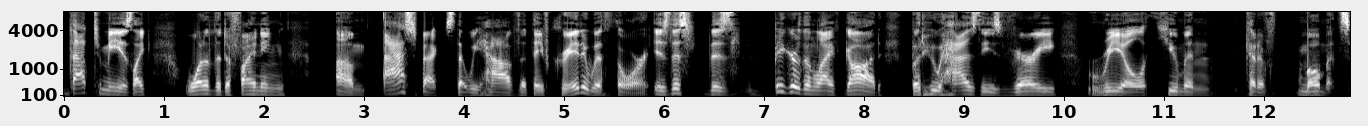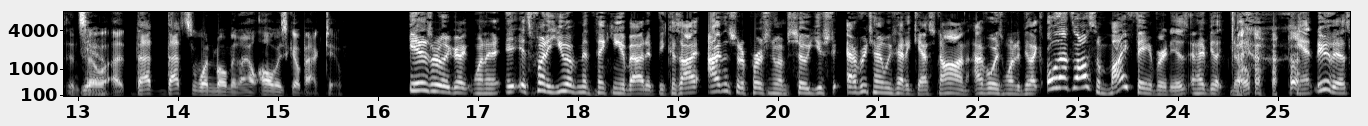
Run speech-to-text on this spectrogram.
that to me is like one of the defining um, aspects that we have that they've created with Thor is this this bigger than life God, but who has these very real human kind of moments. And so yeah. uh, that that's one moment I'll always go back to. It is a really great one. It's funny you haven't been thinking about it because I, I'm the sort of person who I'm so used to. Every time we've had a guest on, I've always wanted to be like, "Oh, that's awesome! My favorite is," and I'd be like, "Nope, can't do this."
